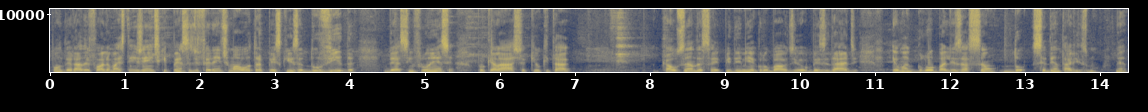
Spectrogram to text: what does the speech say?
ponderado, ele fala: olha, mas tem gente que pensa diferente. Uma outra pesquisa duvida dessa influência, porque ela acha que o que está causando essa epidemia global de obesidade é uma globalização do sedentarismo. Né?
